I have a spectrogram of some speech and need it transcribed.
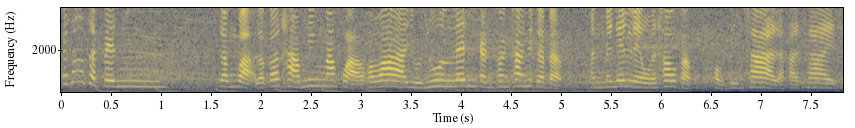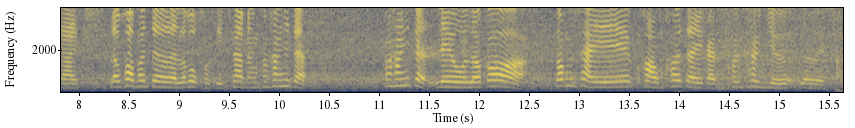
ก็น่าจะเป็นจังหวะแล้วก็ทามมิ่งมากกว่า เพราะว่าอยู่นู่นเล่นกันค่อนข้างที่จะแบบ มันไม่ได้เร็วเท่ากับของทีมชาตินะคะใช่ใช่แล้วพอมาเจอระบบของทีมชาติมันค่อนข้างที่จะค่อนข้างที่จะเร็วแล้วก็ต้องใช้ความเข้าใจกันค่อนข้างเยอะเลยค่ะ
